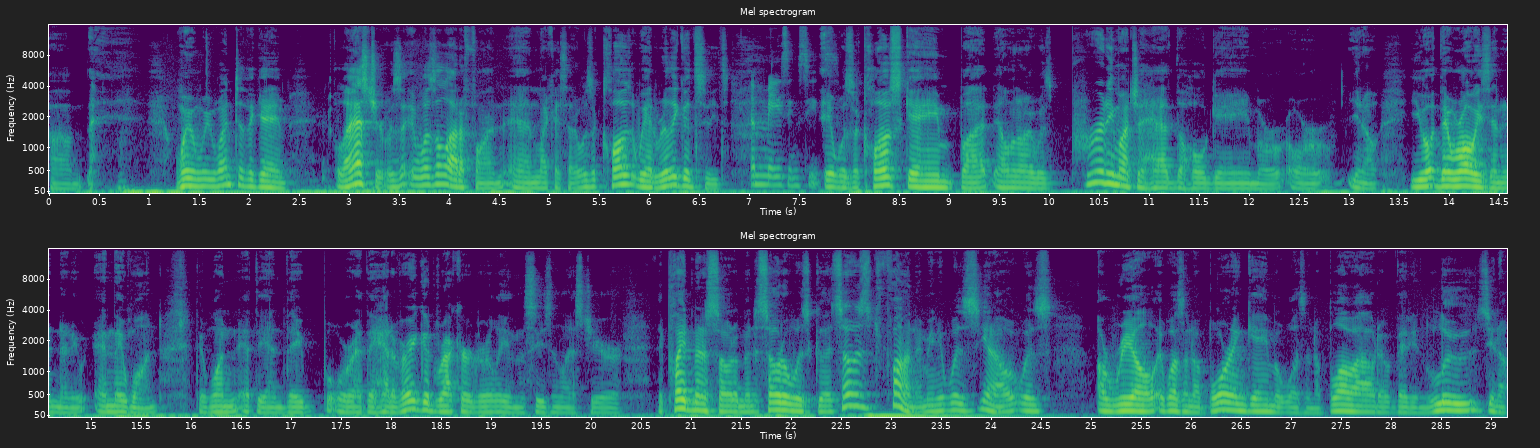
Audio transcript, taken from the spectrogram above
um, when we went to the game last year, it was it was a lot of fun, and like I said, it was a close. We had really good seats. Amazing seats. It was a close game, but Illinois was pretty much ahead the whole game, or or you know, you they were always in it, anyway, and they won. They won at the end. They were they had a very good record early in the season last year. They played Minnesota. Minnesota was good, so it was fun. I mean, it was you know it was a real. It wasn't a boring game. It wasn't a blowout. It, they didn't lose. You know,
